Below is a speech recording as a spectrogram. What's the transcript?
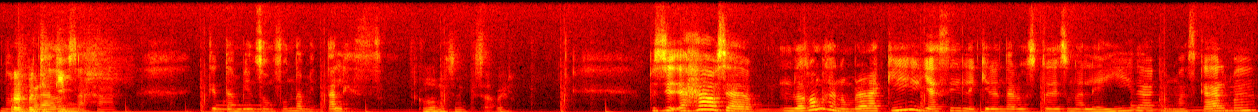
nombrados, Repetitivos. ajá, que también son fundamentales. ¿Cómo lo tienen que saber? Pues, ajá, o sea, los vamos a nombrar aquí, ya si le quieren dar ustedes una leída con más calma,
